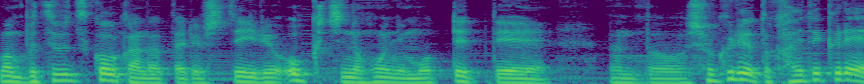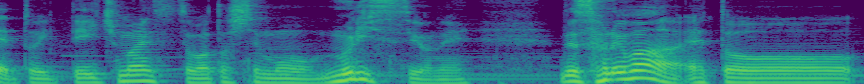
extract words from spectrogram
まあ、物々交換だったりをしている奥地の方に持ってって、うんと、食料と変えてくれと言って1万円ずつ渡しても無理っすよね。でそれは、えっと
